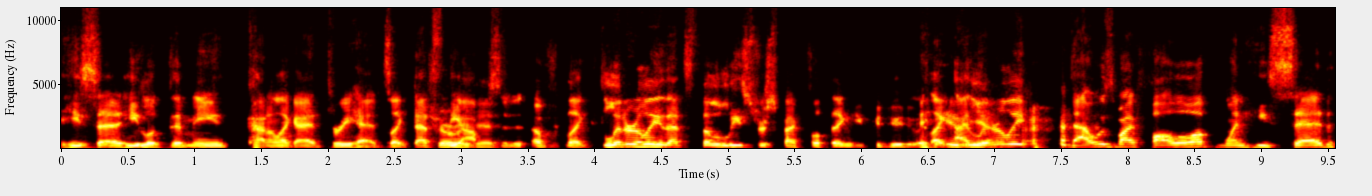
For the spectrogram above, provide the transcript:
he said he looked at me kind of like I had three heads. Like that's Sure the he did. opposite of like literally that's the least respectful thing you could do to it. Like I Yeah. literally that was my follow up when he said,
